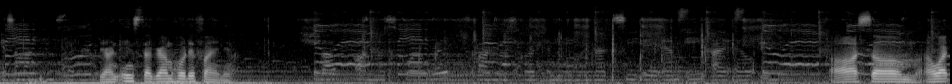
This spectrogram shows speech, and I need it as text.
Yes, I'm on Instagram. You're on Instagram. How do they find you? Shop underscore with underscore Camille. That's C A M E I L E. Awesome. And what,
